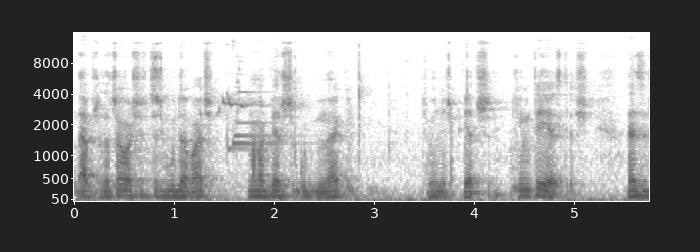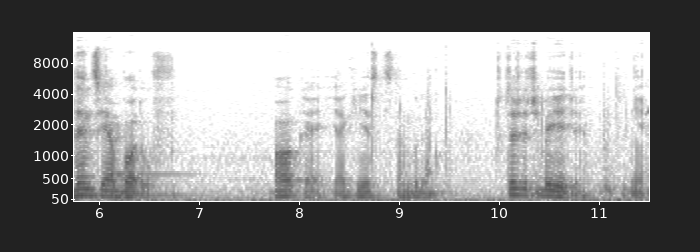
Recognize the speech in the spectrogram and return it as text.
Dobrze, zaczęło się coś budować. Mamy pierwszy budynek. Ty będziesz pierwszy. Kim ty jesteś? Rezydencja Borów. Okej, jaki jest stan budynku? Czy coś do ciebie jedzie? Nie.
